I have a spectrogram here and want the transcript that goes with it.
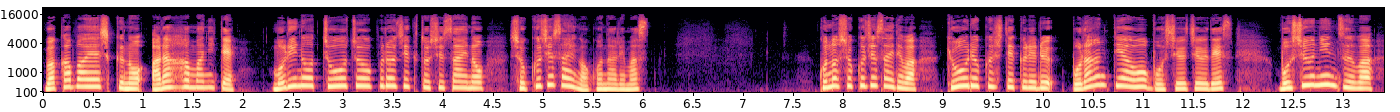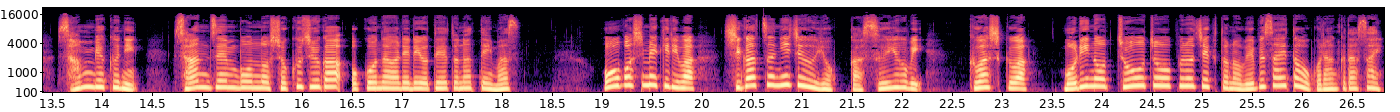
若林区の荒浜にて森の頂上プロジェクト主催の植樹祭が行われます。この植樹祭では協力してくれるボランティアを募集中です。募集人数は300人3000本の植樹が行われる予定となっています。応募締め切りは4月24日水曜日。詳しくは森の頂上プロジェクトのウェブサイトをご覧ください。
